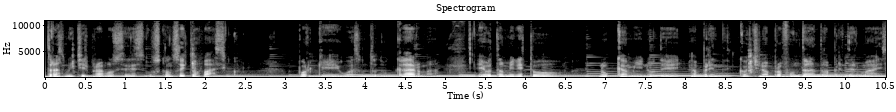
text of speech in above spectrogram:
transmitir para vocês os conceitos básicos, porque o assunto do karma eu também estou no caminho de aprender, continuar aprofundando, aprender mais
